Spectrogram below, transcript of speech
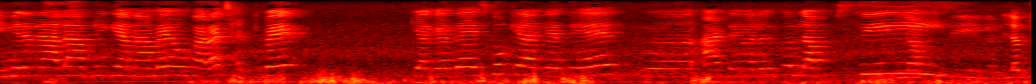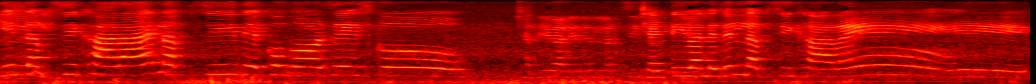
ये मेरा लाला अपनी क्या नाम है वो खा रहा है छठ पे। क्या कहते हैं इसको क्या कहते हैं? आटे वाले को लपसी। लपसी, लपसी। ये लपसी खा रहा है लपसी। देखो गौर से इसको। छठी वाले दिन लपसी छठी वाले दिन लपसी खा रहे हैं।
